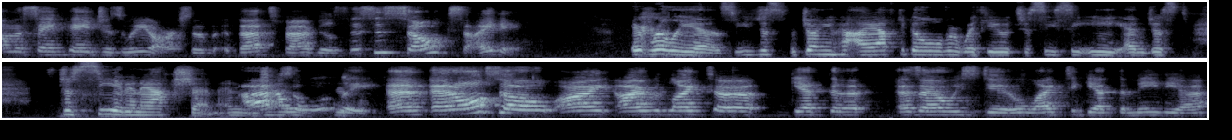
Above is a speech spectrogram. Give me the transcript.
on the same page as we are. So that's fabulous. This is so exciting. It really is. You just, Joan, you, I have to go over with you to CCE and just, just see it in action and Absolutely. And, and also, I, I would like to get the, as I always do, like to get the media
